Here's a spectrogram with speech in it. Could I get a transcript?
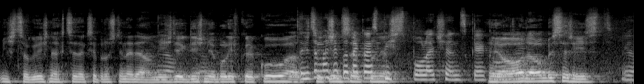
víš co, když nechci, tak si prostě nedám. Víš, Jo, když jo. mě bolí v krku a Takže to máš jako takové úplně- spíš společenské Jo, kouření. dalo by se říct. Jo,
